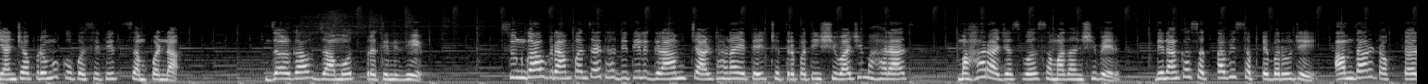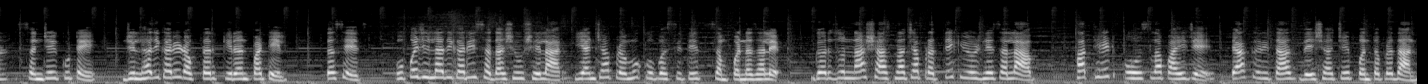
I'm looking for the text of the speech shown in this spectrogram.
यांच्या प्रमुख उपस्थितीत संपन्न. जळगाव जामोद प्रतिनिधी. सुनगाव ग्रामपंचायत हद्दीतील ग्राम चालठाणा येथे छत्रपती शिवाजी महाराज महाराजस्व समाधान शिबिर. दिनांक सत्तावीस सप्टेंबर रोजी आमदार डॉक्टर संजय कुटे जिल्हाधिकारी डॉक्टर किरण पाटील तसेच उपजिल्हाधिकारी सदाशिव शेलार यांच्या प्रमुख उपस्थितीत संपन्न झाले. गरजूंना शासनाच्या प्रत्येक योजनेचा लाभ हा थेट पोहोचला पाहिजे त्याकरिताच देशाचे पंतप्रधान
